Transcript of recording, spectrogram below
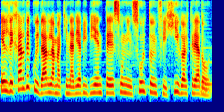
El dejar de cuidar la maquinaria viviente es un insulto infligido al Creador.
